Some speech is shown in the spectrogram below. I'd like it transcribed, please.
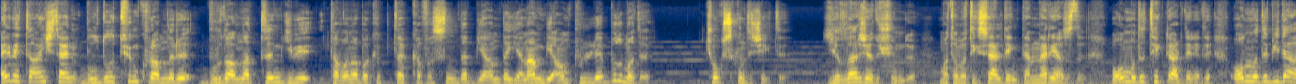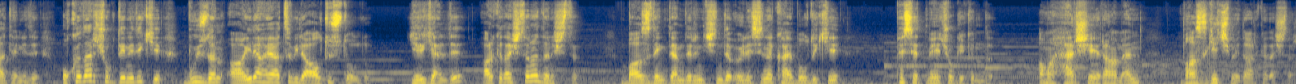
Elbette Einstein bulduğu tüm kuramları burada anlattığım gibi tavana bakıp da kafasında bir anda yanan bir ampulle bulmadı. Çok sıkıntı çekti. Yıllarca düşündü. Matematiksel denklemler yazdı. Olmadı tekrar denedi. Olmadı bir daha denedi. O kadar çok denedi ki bu yüzden aile hayatı bile alt üst oldu. Yeri geldi, arkadaşlarına danıştı. Bazı denklemlerin içinde öylesine kayboldu ki pes etmeye çok yakındı. Ama her şeye rağmen vazgeçmedi arkadaşlar.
